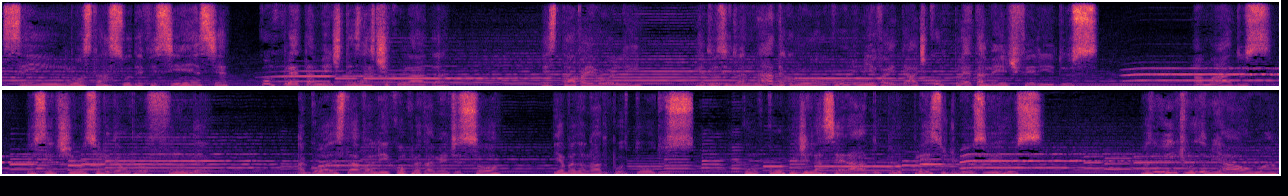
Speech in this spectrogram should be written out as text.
sem mostrar sua deficiência completamente desarticulada. Estava eu ali, reduzido a nada com meu orgulho e minha vaidade completamente feridos. Amados, eu senti uma solidão profunda. Agora estava ali completamente só e abandonado por todos, com o corpo dilacerado pelo preço de meus erros. Mas no íntimo da minha alma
